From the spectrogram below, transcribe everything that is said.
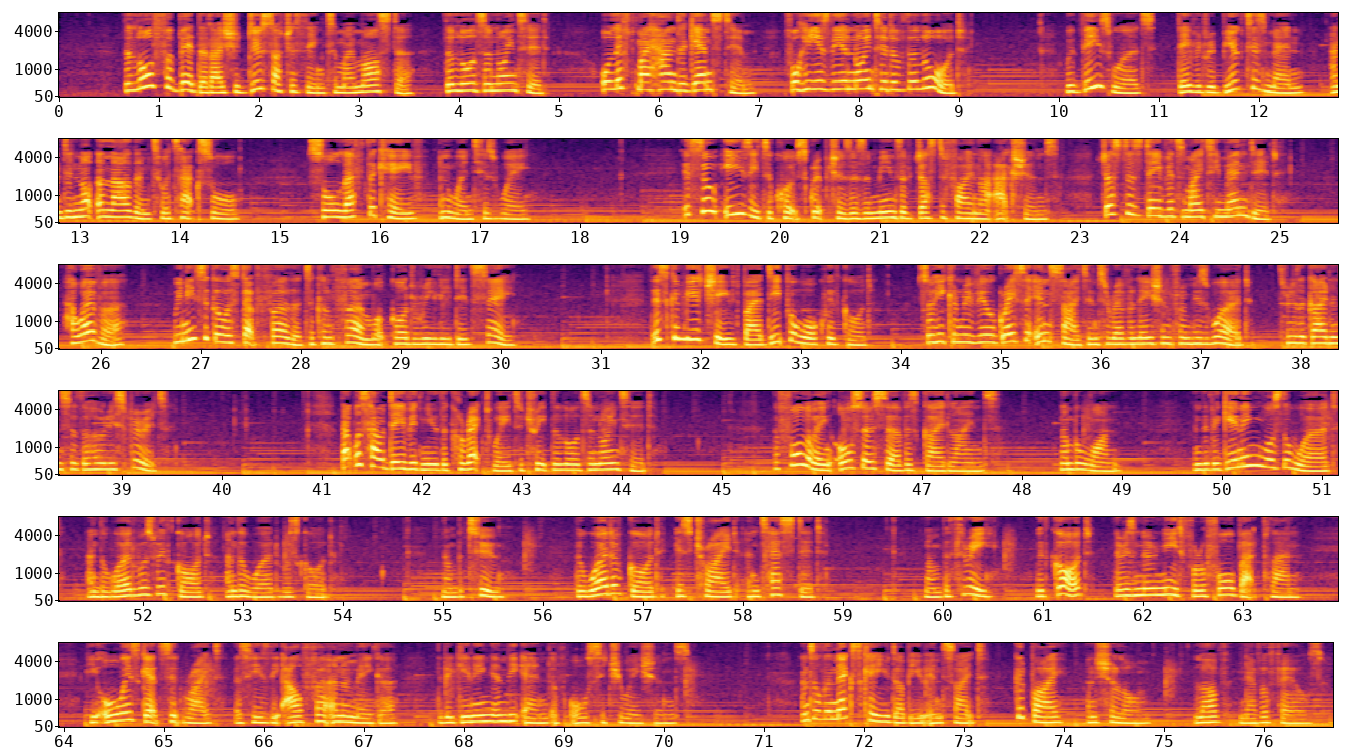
the Lord forbid that I should do such a thing to my master, the Lord's anointed, or lift my hand against him, for he is the anointed of the Lord. With these words, David rebuked his men and did not allow them to attack Saul. Saul left the cave and went his way. It's so easy to quote scriptures as a means of justifying our actions, just as David's mighty men did. However, we need to go a step further to confirm what God really did say. This can be achieved by a deeper walk with God, so He can reveal greater insight into revelation from His Word through the guidance of the Holy Spirit. That was how David knew the correct way to treat the Lord's anointed. The following also serve as guidelines. Number one, in the beginning was the Word, and the Word was with God, and the Word was God. Number two, the Word of God is tried and tested. Number three, with God, there is no need for a fallback plan. He always gets it right, as He is the Alpha and Omega, the beginning and the end of all situations. Until the next KUW Insight, goodbye and shalom. Love never fails.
